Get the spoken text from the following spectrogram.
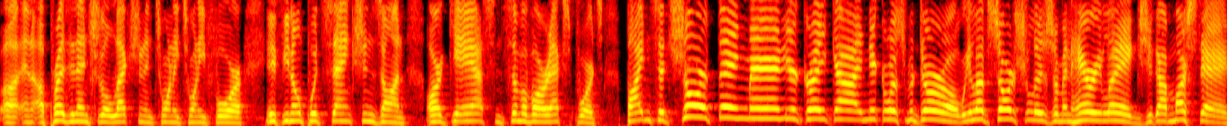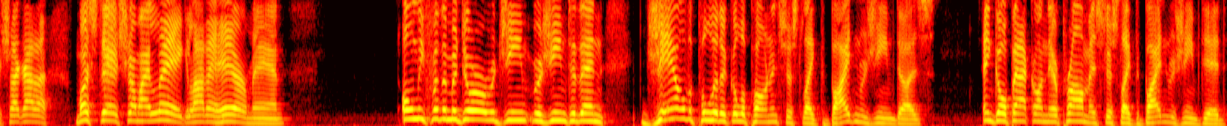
uh, a presidential election in 2024 if you don't put sanctions on our gas and some of our exports." Biden said, "Sure thing, man. You're a great guy, Nicolas Maduro. We love socialism and hairy legs. You got mustache. I got a mustache on my leg. A lot of hair, man." Only for the Maduro regime regime to then jail the political opponents, just like the Biden regime does and go back on their promise, just like the Biden regime did.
